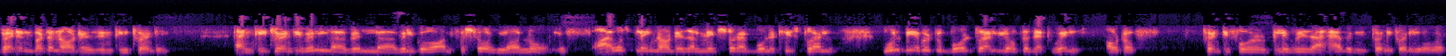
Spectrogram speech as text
bread and butter nowadays in T20. And T20 will uh, will uh, will go on for sure. We all know. If I was playing nowadays, I'll make sure I bowl at least 12. Will be able to bowl 12 Yorkers at will out of 24 deliveries I have in 2020 over.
